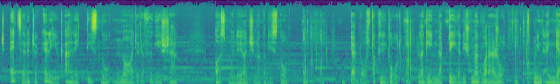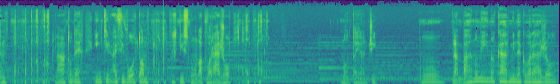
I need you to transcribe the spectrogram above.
és egyszerre csak eléjük áll egy disznó nagy röfögéssel. Azt mondja Jancsinak a disznó. Tedd azt a kígyót, legény, mert téged is megvarázsol, mint engem. Látod-e, én királyfi voltam, és disznónak varázsolt. Mondta Jancsi. Nem bánom én akárminek varázsol.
